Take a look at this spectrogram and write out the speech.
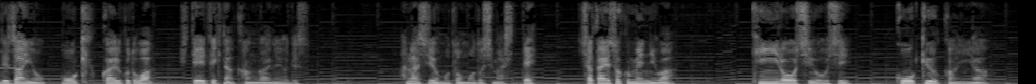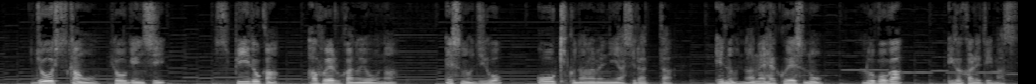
デザインを大きく変えることは否定的な考えのようです。話を元戻しまして、車体側面には金色を使用し、高級感や上質感を表現し、スピード感溢れるかのような S の字を大きく斜めにあしらった N700S のロゴが描かれています。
